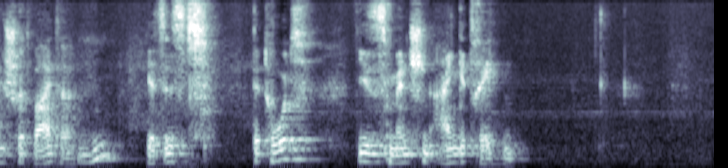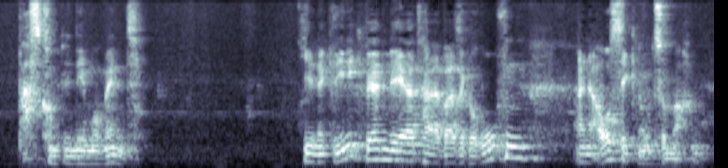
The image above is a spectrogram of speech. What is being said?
Einen Schritt weiter. Mhm. Jetzt ist der Tod dieses Menschen eingetreten. Was kommt in dem Moment? Hier in der Klinik werden wir ja teilweise gerufen, eine Aussegnung zu machen.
